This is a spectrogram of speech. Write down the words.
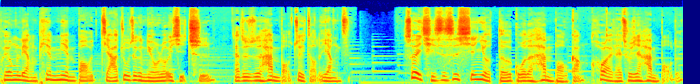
会用两片面包夹住这个牛肉一起吃，那这就是汉堡最早的样子。所以其实是先有德国的汉堡港，后来才出现汉堡的。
